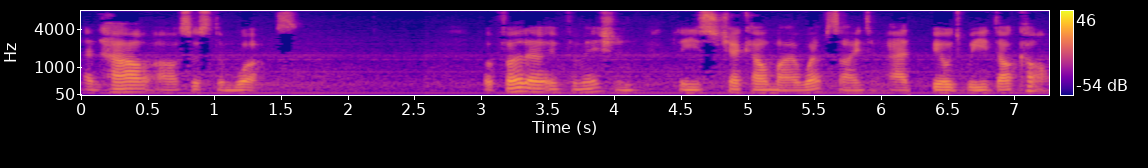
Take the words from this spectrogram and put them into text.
and how our system works. For further information, please check out my website at buildwii.com.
